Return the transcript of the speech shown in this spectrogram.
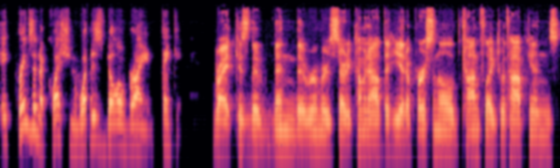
It brings into question what is Bill O'Brien thinking? right? Because the then the rumors started coming out that he had a personal conflict with Hopkins.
